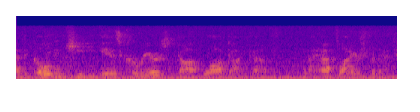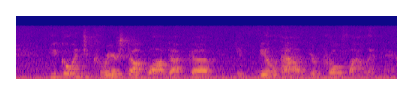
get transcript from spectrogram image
And the golden key is careers.wa.gov, and I have flyers for that. You go into careers.wa.gov, you fill out your profile in there.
